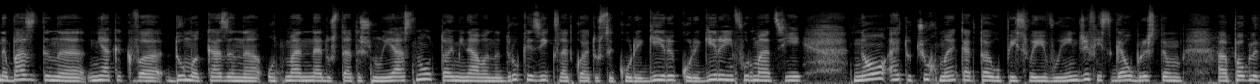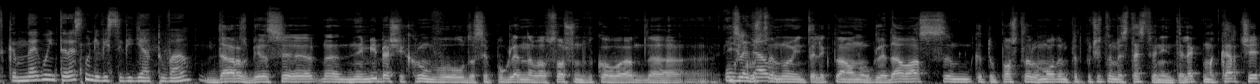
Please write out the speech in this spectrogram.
На базата на някаква дума, казана от мен недостатъчно ясно, той минава на друг език, след което се коригира, коригира информации. Но ето чухме как той описва Иво Инджев и сега обръщам а, поглед към него. Интересно ли ви се видя това? Да, разбира се. Не ми беше хрумво да се погледна в сочно такова да, изкуствено, интелектуално огледало. Аз като по-старомоден предпочитам естествен интелект, макар че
